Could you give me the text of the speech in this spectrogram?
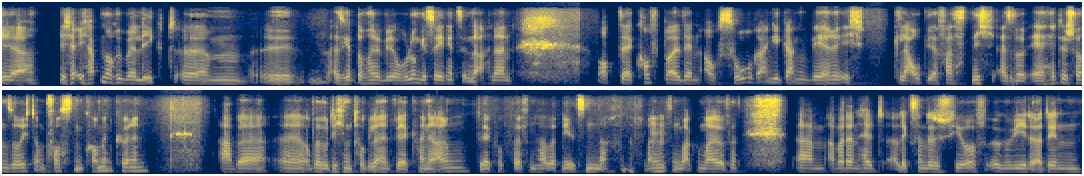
Ja, ich, ich habe noch überlegt, ähm, äh, also ich habe noch mal eine Wiederholung gesehen jetzt im Nachhinein, ob der Kopfball denn auch so reingegangen wäre. Ich glaube ja fast nicht. Also er hätte schon so Richtung Pfosten kommen können. Aber äh, ob er wirklich im Tor gelandet wäre, keine Ahnung. Der Kopfball von Harvard Nielsen nach, nach Flanke mhm. von Marco Mayhofer. Ähm, aber dann hält Alexander Schirov irgendwie da den,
